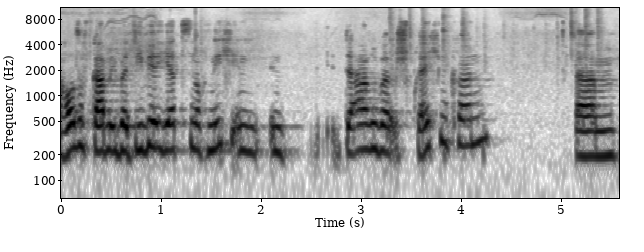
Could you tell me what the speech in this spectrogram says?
Hausaufgaben, über die wir jetzt noch nicht in, in, darüber sprechen können. Ähm,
